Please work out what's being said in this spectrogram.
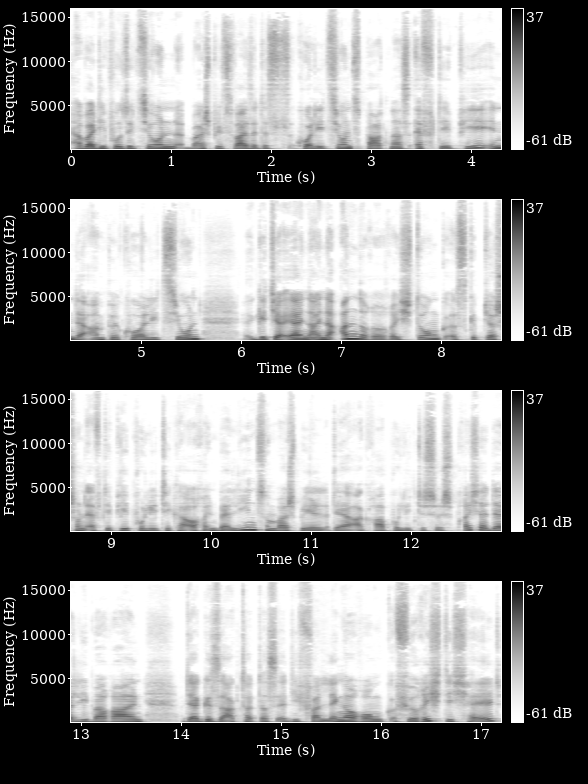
Aber die Position beispielsweise des Koalitionspartners FDP in der Ampelkoalition geht ja eher in eine andere Richtung. Es gibt ja schon FDP-Politiker auch in Berlin, zum Beispiel der agrarpolitische Sprecher der Liberalen, der gesagt hat, dass er die Verlängerung für richtig hält.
